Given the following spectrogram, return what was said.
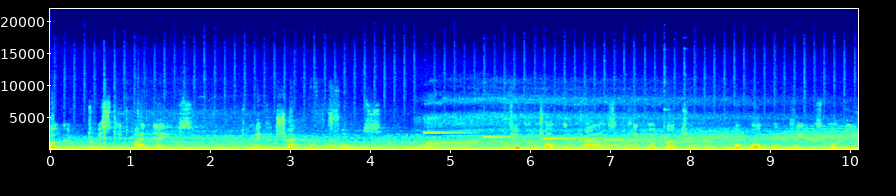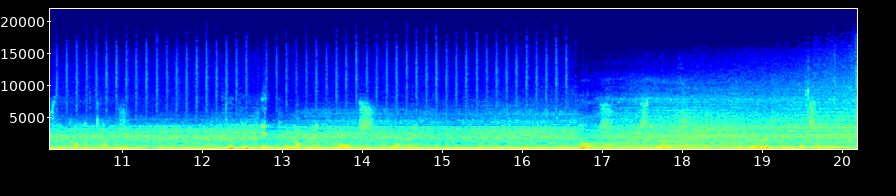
spoken twisted by knaves to make a trap for fools. If you can talk with crowds and keep your virtue, or walk with kings nor lose the common touch. If you can think and not make thoughts your aim. Yours is the earth and everything that's in it.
